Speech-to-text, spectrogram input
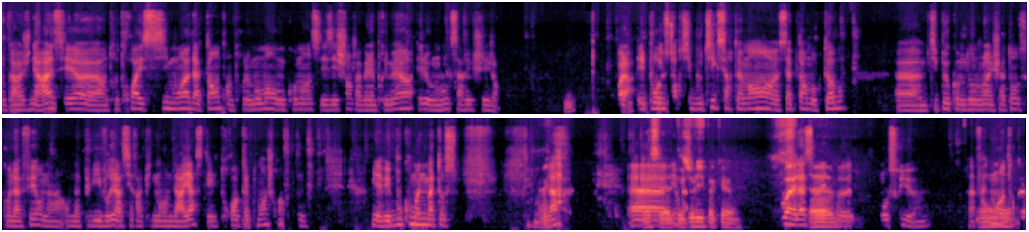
Donc en général, c'est entre 3 et 6 mois d'attente entre le moment où on commence les échanges avec l'imprimeur et le moment que ça arrive chez les gens. Voilà. Et pour une sortie boutique, certainement septembre-octobre. Euh, un petit peu comme Donjon et Chaton, ce qu'on a fait, on a, on a pu livrer assez rapidement derrière. C'était 3-4 mois, je crois. Mais il y avait beaucoup moins de matos. Là, ça va être des jolis paquets. Ouais. là, ça va être euh, monstrueux. Enfin, nous, en tout cas,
